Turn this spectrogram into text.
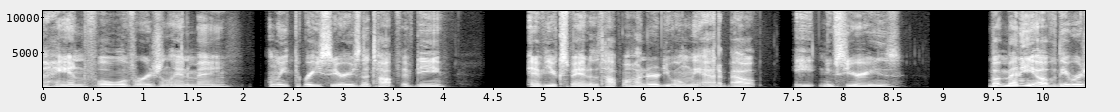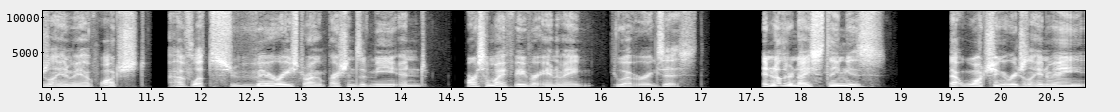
a handful of original anime, only three series in the top 50. And if you expand to the top 100, you only add about eight new series. But many of the original anime I've watched have left very strong impressions of me and are some of my favorite anime to ever exist. Another nice thing is that watching original anime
